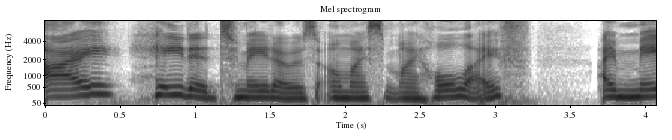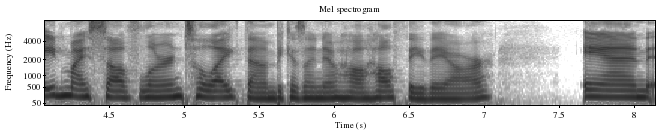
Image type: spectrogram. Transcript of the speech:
I hated tomatoes oh my my whole life. I made myself learn to like them because I know how healthy they are. And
